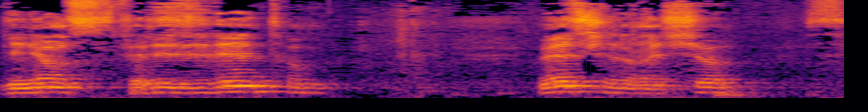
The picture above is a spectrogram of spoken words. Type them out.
днем с президентом, вечером еще с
